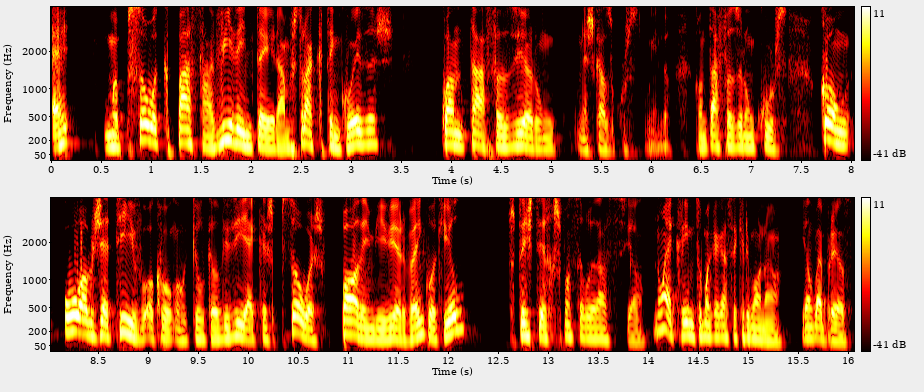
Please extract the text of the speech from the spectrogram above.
É uma pessoa que passa a vida inteira a mostrar que tem coisas, quando está a fazer um, neste caso o curso do Windows, quando está a fazer um curso com o objetivo, ou com aquilo que ele dizia, é que as pessoas podem viver bem com aquilo, tu tens de ter responsabilidade social. Não é crime, tu uma cagar se é crime ou não. E ele vai preso.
